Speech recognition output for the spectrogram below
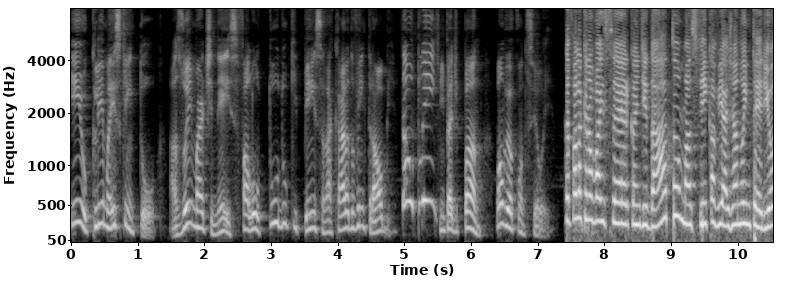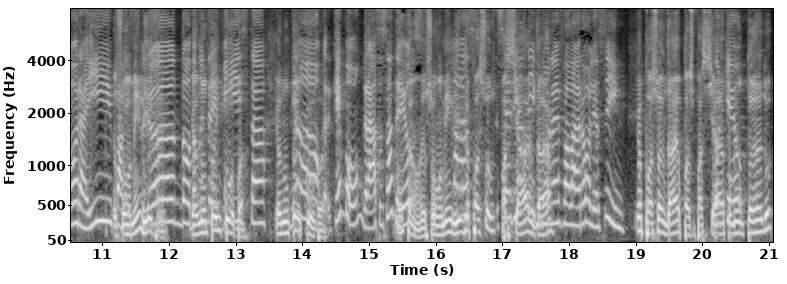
E o clima esquentou. A Zoe Martinez falou tudo o que pensa na cara do Ventralb. Dá um play! Sem pé de pano. Vamos ver o que aconteceu aí. Você fala que não vai ser candidato, mas fica viajando o interior aí, Eu sou homem livre. dando Eu não tô entrevista. Cuba. Eu não tô em Cuba. Que bom, graças a Deus. Então, eu sou um homem livre, eu posso seria passear, digno, andar. né? Falar, olha, assim, Eu posso andar, eu posso passear, eu tô eu- montando,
